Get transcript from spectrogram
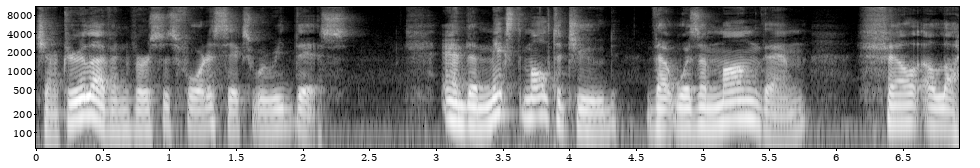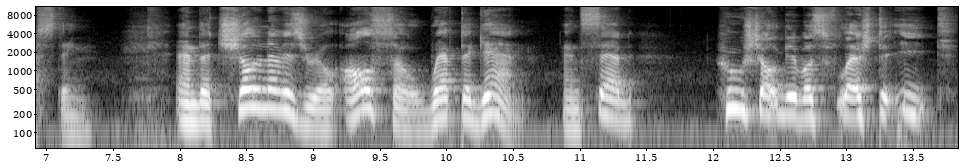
chapter 11, verses 4 to 6, we read this And the mixed multitude that was among them fell a lusting. And the children of Israel also wept again and said, Who shall give us flesh to eat?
